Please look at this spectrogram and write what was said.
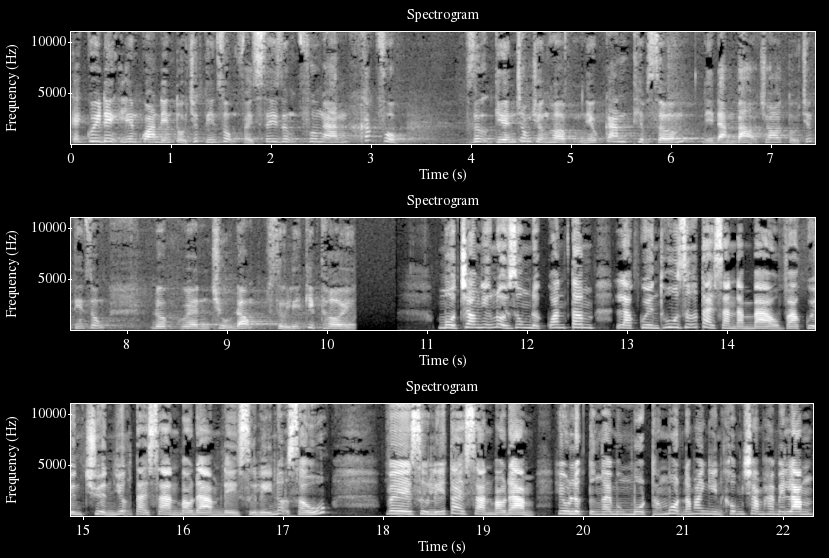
cái quy định liên quan đến tổ chức tín dụng phải xây dựng phương án khắc phục dự kiến trong trường hợp nếu can thiệp sớm để đảm bảo cho tổ chức tín dụng được quyền chủ động xử lý kịp thời. Một trong những nội dung được quan tâm là quyền thu giữ tài sản đảm bảo và quyền chuyển nhượng tài sản bảo đảm để xử lý nợ xấu. Về xử lý tài sản bảo đảm, hiệu lực từ ngày 1 tháng 1 năm 2025,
